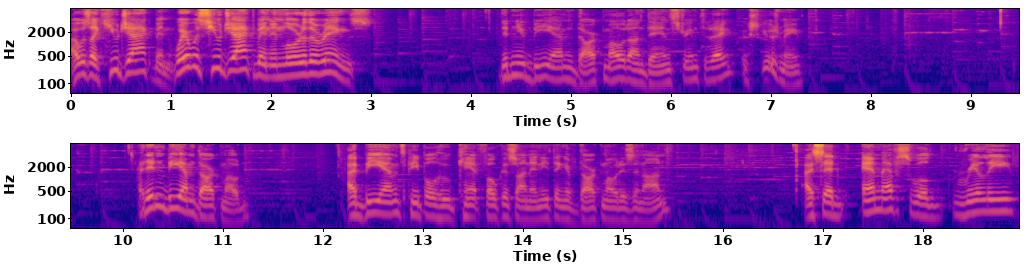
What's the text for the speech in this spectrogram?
I was like, Hugh Jackman. Where was Hugh Jackman in Lord of the Rings? Didn't you BM dark mode on Dan's stream today? Excuse me. I didn't BM dark mode. I BM'd people who can't focus on anything if dark mode isn't on. I said MFs will really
